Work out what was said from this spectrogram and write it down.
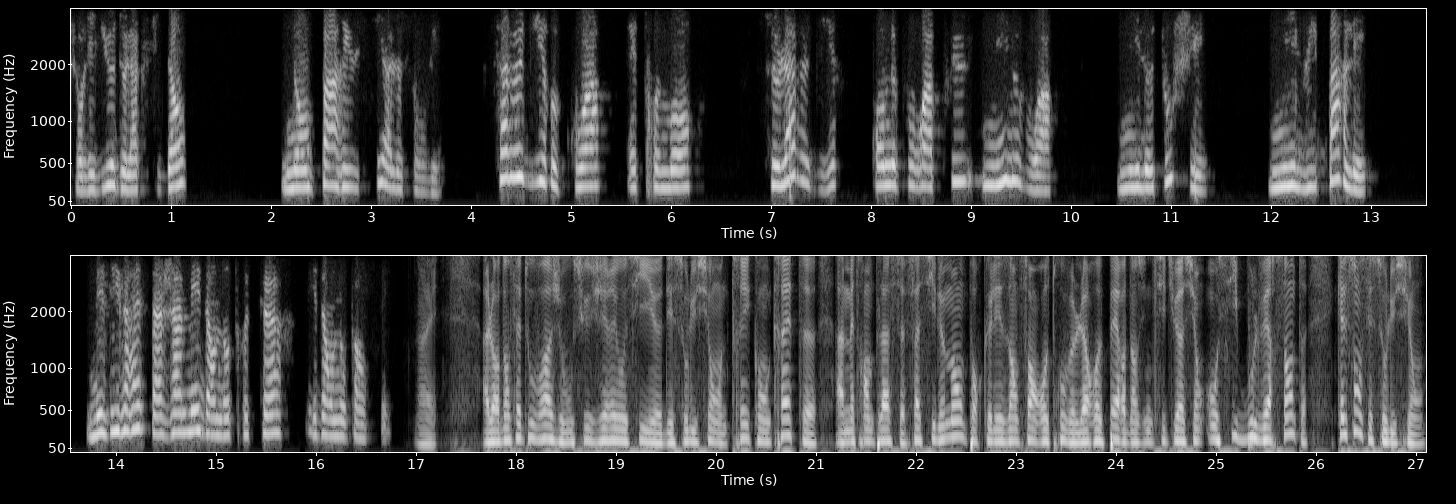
sur les lieux de l'accident, n'ont pas réussi à le sauver. Ça veut dire quoi, être mort Cela veut dire qu'on ne pourra plus ni le voir, ni le toucher, ni lui parler, mais il reste à jamais dans notre cœur et dans nos pensées. Ouais. Alors dans cet ouvrage, vous suggérez aussi euh, des solutions très concrètes à mettre en place facilement pour que les enfants retrouvent leur repère dans une situation aussi bouleversante. Quelles sont ces solutions?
